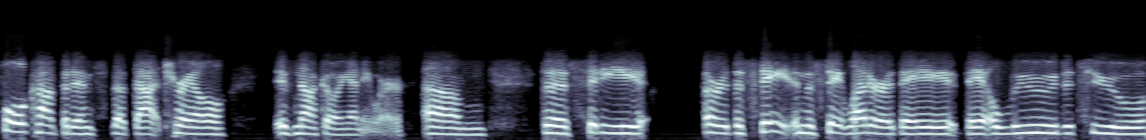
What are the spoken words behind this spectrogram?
full confidence that that trail is not going anywhere. Um, the city or the state in the state letter they they allude to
